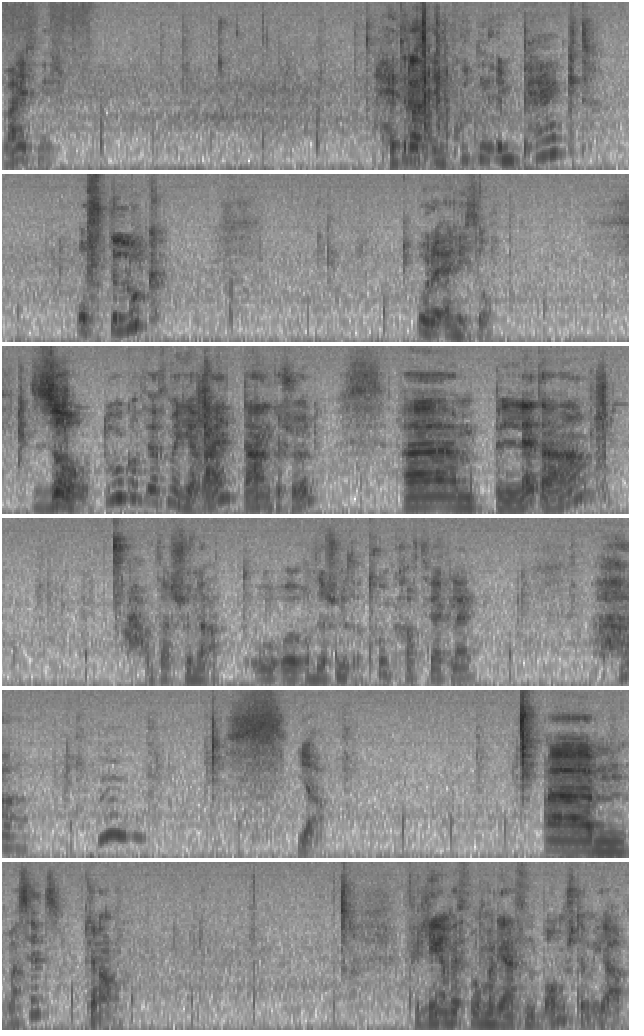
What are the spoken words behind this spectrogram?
Weiß nicht. Hätte das einen guten Impact auf the look? Oder eher nicht so? So, du kommst erstmal hier rein. Dankeschön. Ähm, Blätter. Ah, unser, schöner, At oh, unser schönes Atomkraftwerklein. Ha. Hm. Ja. Ähm, was jetzt? Genau. Wir legen am besten mal die ganzen Baumstämme hier ab.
